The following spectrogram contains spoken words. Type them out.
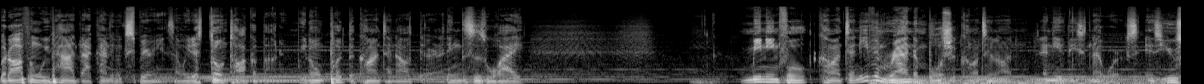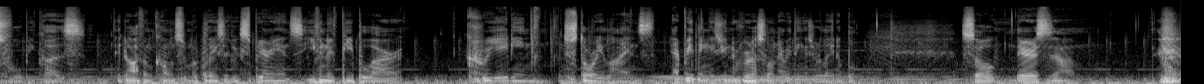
But often we've had that kind of experience and we just don't talk about it. We don't put the content out there. And I think this is why meaningful content, even random bullshit content on any of these networks, is useful because it often comes from a place of experience, even if people are creating storylines. Everything is universal and everything is relatable. So there's um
